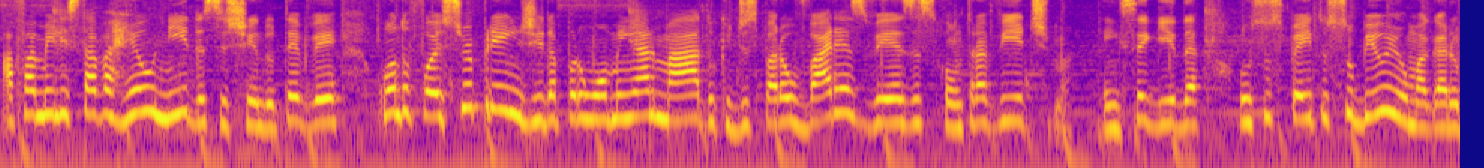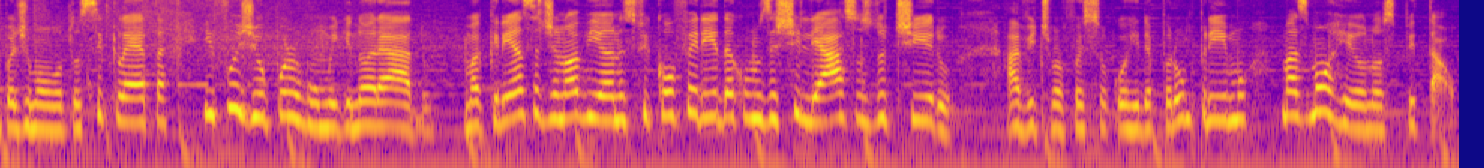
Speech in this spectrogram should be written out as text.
a família estava reunida assistindo TV quando foi surpreendida por um homem armado que disparou várias vezes contra a vítima. Em seguida, o suspeito subiu em uma garupa de uma motocicleta e fugiu por rumo ignorado. Uma criança de 9 anos ficou ferida com os estilhaços do tiro. A vítima foi socorrida por um primo, mas morreu no hospital.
